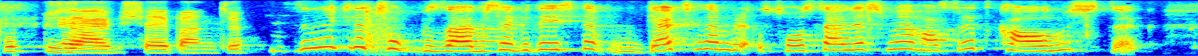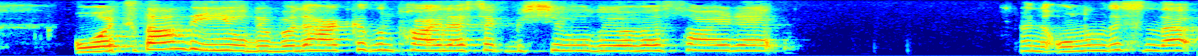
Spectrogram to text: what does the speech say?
Çok güzel bir şey bence. kesinlikle çok güzel bir şey. Bir de işte gerçekten bir sosyalleşmeye hasret kalmıştık. O açıdan da iyi oluyor. Böyle herkesin paylaşacak bir şey oluyor vesaire. Hani onun dışında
